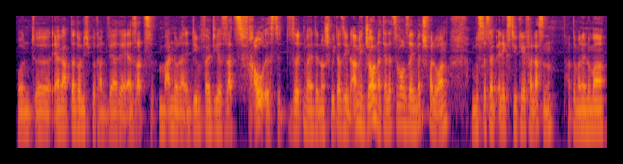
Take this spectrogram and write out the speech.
und äh, er gab dann doch nicht bekannt, wer der Ersatzmann oder in dem Fall die Ersatzfrau ist. Das sollten wir dann noch später sehen. Armin Jordan hat ja letzte Woche sein Match verloren und muss deshalb NXT UK verlassen. Hatte man ja Nummer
